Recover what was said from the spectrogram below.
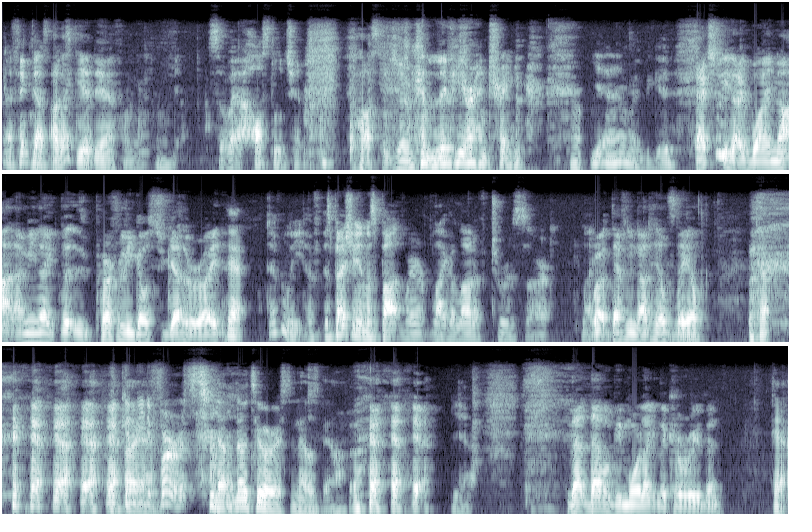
I think that's. I that's like the idea. Yeah. So a hostel gym. Hostel gym. You can live here and train here. Yeah. Yeah, that might be good. Actually, like, why not? I mean, like, the, it perfectly goes together, right? Yeah. Definitely, especially in a spot where like a lot of tourists are. Like, Well, definitely not Hillsdale. You can Oh, be yeah. the first. No, no tourists in Hillsdale. Yeah. That that would be more like in the Caribbean.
